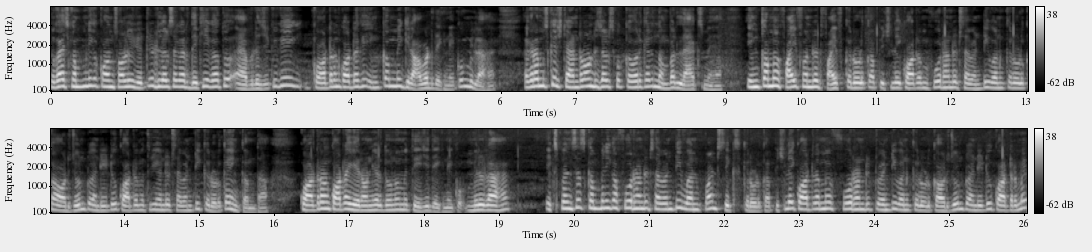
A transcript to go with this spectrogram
तो गाइज़ कंपनी का कॉन्सॉलिडेटेड रिज़ल्ट अगर देखिएगा तो एवरेज है, क्योंकि क्वार्टर ऑन क्वार्टर की इनकम में गिरावट देखने को मिला है। अगर हम इसके स्टैंडर्ड ऑन रिज़ल्ट को कवर करें नंबर लैक्स में है। इनकम में 505 करोड़ का, पिछले क्वार्टर में 471 करोड़ का और जून 22 क्वार्टर में 370 करोड़ का इनकम था। Quarter on quarter year on year दोनों में तेज़ी देखने को मिल रहा है। एक्सपेंसेस कंपनी का 471.6 करोड़ का। पिछले क्वार्टर में 421 करोड़ का और जून 22 क्वार्टर में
